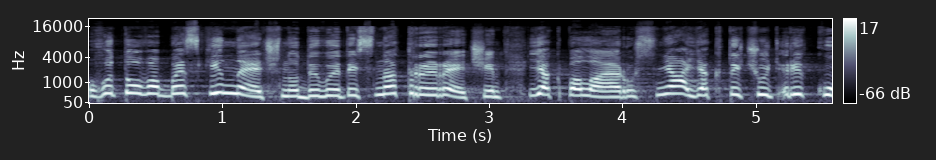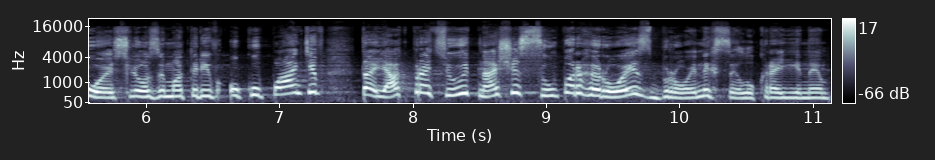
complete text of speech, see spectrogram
Готова безкінечно дивитись на три речі: як палає русня, як течуть рікою сльози матерів окупантів, та як працюють наші супергерої Збройних сил України.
